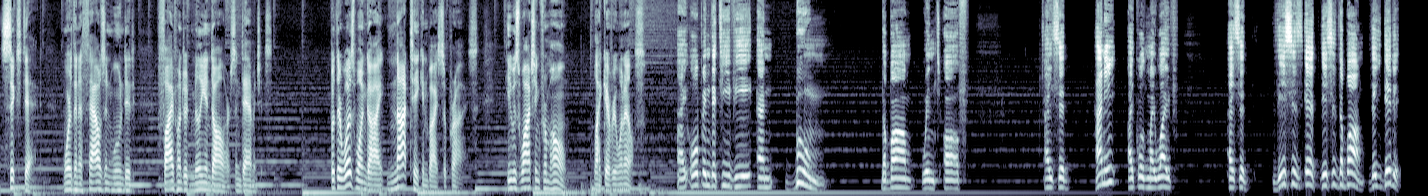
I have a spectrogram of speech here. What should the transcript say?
six dead, more than a thousand wounded, $500 million in damages. But there was one guy not taken by surprise. He was watching from home, like everyone else. I opened the TV and boom, the bomb went off. I said, honey, I called my wife. I said, this is it. This is the bomb. They did it.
